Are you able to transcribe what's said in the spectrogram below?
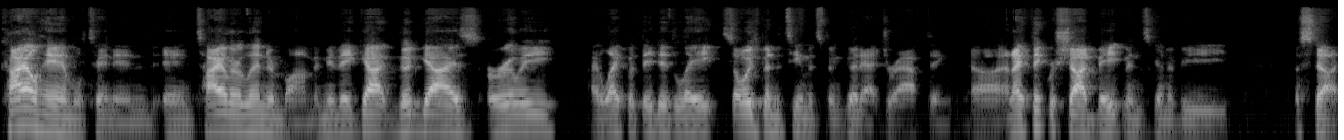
Kyle Hamilton and and Tyler Linderbaum. I mean, they got good guys early. I like what they did late. It's always been a team that's been good at drafting, uh, and I think Rashad Bateman's going to be a stud.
